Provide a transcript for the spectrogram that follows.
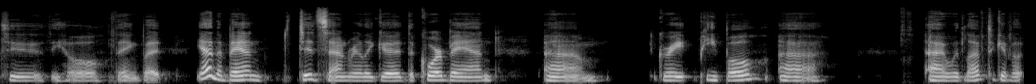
to the whole thing, but yeah, the band did sound really good. The core band, um, great people. Uh, I would love to give a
